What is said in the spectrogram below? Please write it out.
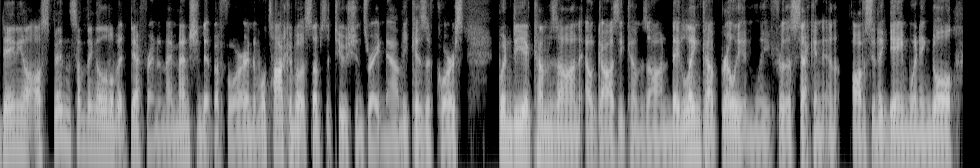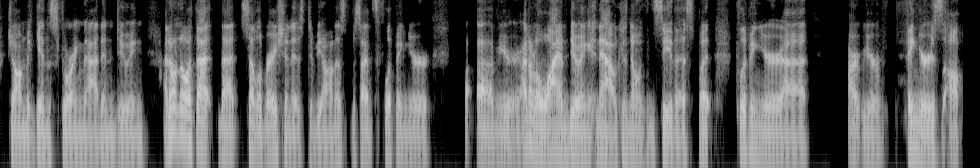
Daniel, I'll spin something a little bit different, and I mentioned it before, and we'll talk about substitutions right now because, of course, Buendia comes on, El Ghazi comes on. They link up brilliantly for the second and obviously the game-winning goal. John McGinn scoring that and doing. I don't know what that that celebration is to be honest. Besides flipping your um your I don't know why I'm doing it now because no one can see this, but flipping your uh art your fingers off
